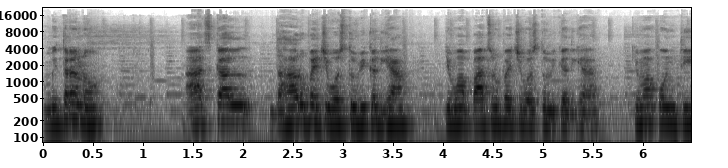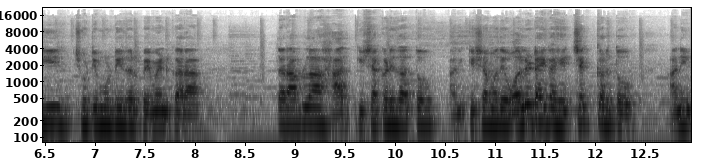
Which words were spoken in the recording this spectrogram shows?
मित्रांनो आजकाल दहा रुपयाची वस्तू विकत घ्या किंवा पाच रुपयाची वस्तू विकत घ्या किंवा कोणतीही छोटी मोठी जर पेमेंट करा तर आपला हात खिशाकडे जातो आणि खिशामध्ये वॉलेट आहे का हे चेक करतो. आणि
